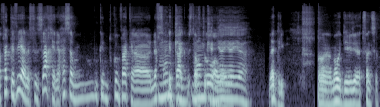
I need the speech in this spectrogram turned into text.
أفكر فيها الاستنساخ يعني أحسها ممكن تكون فاكهة نفس ممكن ممكن. yeah yeah yeah. ما أدري. ما ما ودي أتفلسف.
